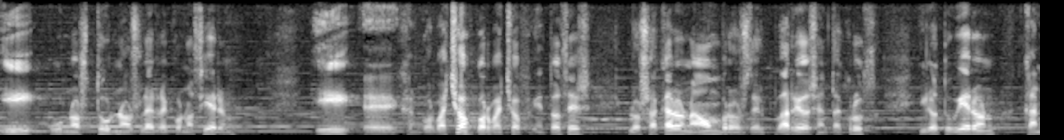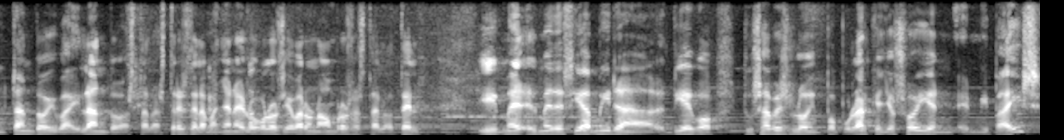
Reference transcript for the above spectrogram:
y unos turnos le reconocieron y eh, Gorbachev, Gorbachev. Entonces lo sacaron a hombros del barrio de Santa Cruz y lo tuvieron cantando y bailando hasta las 3 de la mañana y luego los llevaron a hombros hasta el hotel. Y él me decía, mira, Diego, tú sabes lo impopular que yo soy en, mi país.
